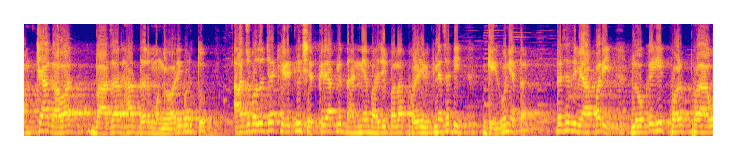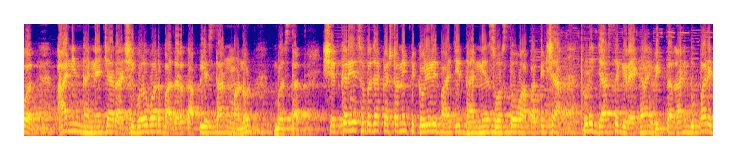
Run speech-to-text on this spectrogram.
आमच्या गावात बाजार हा दर मंगळवारी भरतो. आजूबाजूच्या खेड्यातील शेतकरी आपले धान्य भाजीपाला फळे विकण्यासाठी घेऊन येतात. तसेच व्यापारी लोकही फळ फळावळ आणि धान्याच्या राशीबरोबर बाजारात आपले स्थान मांडून बसतात. शेतकरी हे स्वतःच्या कष्टाने पिकवलेली भाजी धान्य स्वस्त वापापेक्षा थोडे जास्त गिरायकांना विकतात आणि दुपारीच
